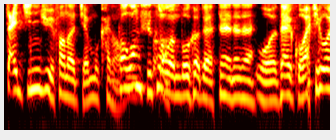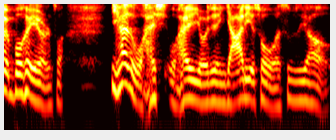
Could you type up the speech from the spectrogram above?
摘金句放到节目开头，高光时刻，中文播客，对对对对，我在国外 听过播客也有人做。一开始我还我还有点压力，说我是不是要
